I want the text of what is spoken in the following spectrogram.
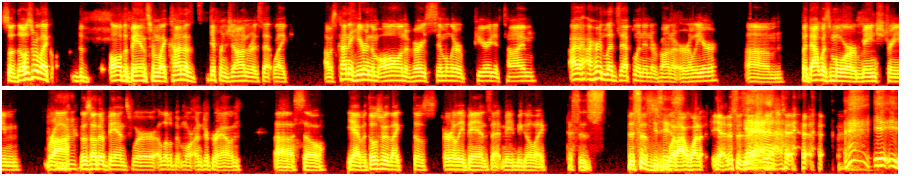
So those were like the all the bands from like kind of different genres that like I was kind of hearing them all in a very similar period of time. I, I heard Led Zeppelin and Nirvana earlier, um, but that was more mainstream rock. Mhm. Those other bands were a little bit more underground. Uh, so yeah, but those were like those early bands that made me go like, this is this is This what is- I want. Yeah, this is Yeah. it. Yeah. Y, y-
